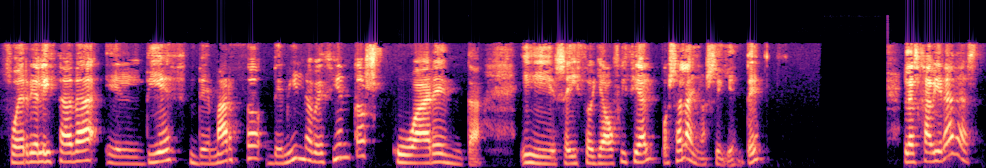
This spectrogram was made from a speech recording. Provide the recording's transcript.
fue realizada el 10 de marzo de 1940 y se hizo ya oficial pues al año siguiente. Las Javieradas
